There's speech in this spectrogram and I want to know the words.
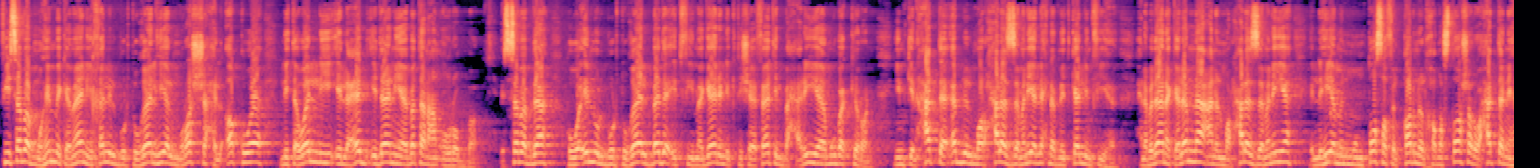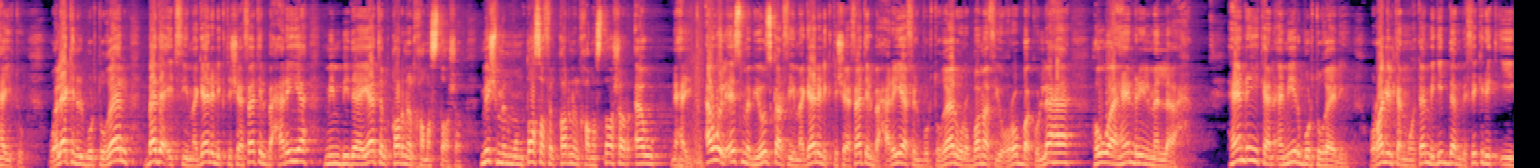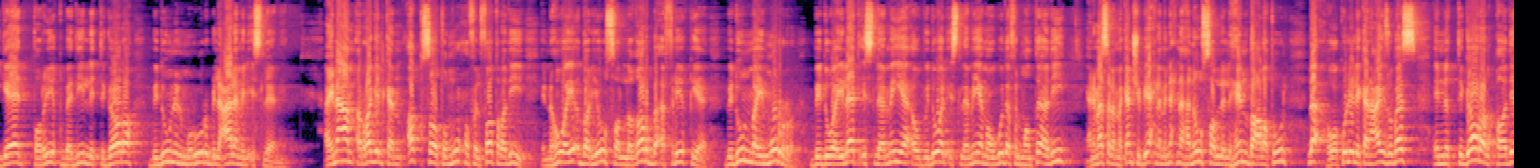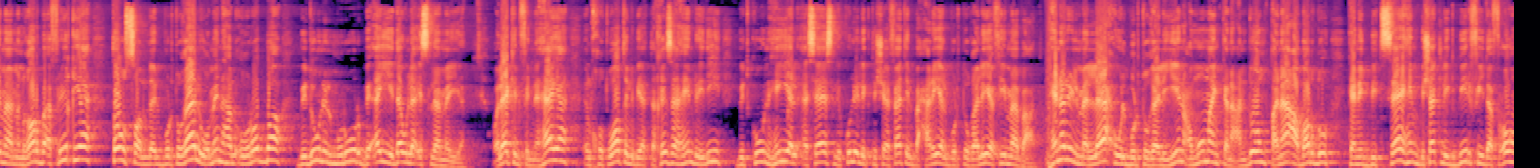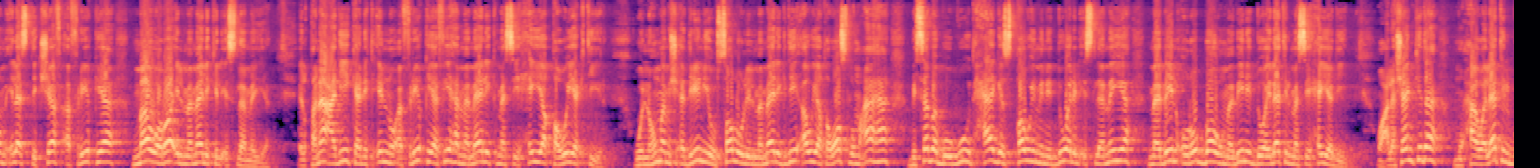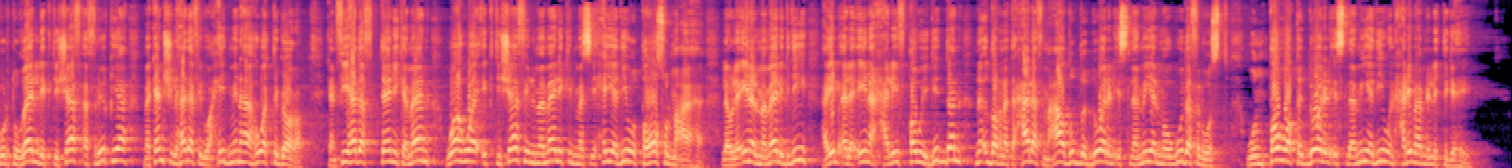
في سبب مهم كمان يخلي البرتغال هي المرشح الأقوى لتولي العبء ده نيابة عن أوروبا. السبب ده هو أنه البرتغال بدأت في مجال الاكتشافات البحرية مبكرا يمكن حتى قبل المرحلة الزمنية اللي إحنا بنتكلم فيها. إحنا بدأنا كلامنا عن المرحلة الزمنية اللي هي من منتصف القرن ال15 وحتى نهايته. ولكن البرتغال بدأت في مجال الاكتشافات البحرية من بدايات القرن ال15 مش من منتصف القرن ال15 أو نهايته. أول اسم بيذكر في مجال الاكتشافات البحرية في البرتغال وربما في أوروبا كلها هو هنري الملاح. هنري كان أمير برتغالي وراجل كان مهتم جدا بفكرة إيجاد طريق بديل للتجارة بدون المرور بالعالم الإسلامي. أي نعم الراجل كان أقصى طموحه في الفترة دي إن هو يقدر يوصل لغرب أفريقيا بدون ما يمر بدويلات إسلامية أو بدول إسلامية موجودة في المنطقة دي. يعني مثلا ما كانش بيحلم إن إحنا هنوصل للهند على طول. لا هو كل اللي كان عايزه بس إن التجارة القادمة من غرب أفريقيا توصل للبرتغال ومنها لأوروبا بدون المرور بأي دولة إسلامية. ولكن في النهاية الخطوات اللي بيتخذها هنري دي بتكون هي الأساس لكل الاكتشافات البحرية البرتغالية فيما بعد. هنري الملاح والبرتغاليين عموما عموما كان عندهم قناعة برضه كانت بتساهم بشكل كبير في دفعهم إلى استكشاف أفريقيا ما وراء الممالك الإسلامية. القناعة دي كانت إنه أفريقيا فيها ممالك مسيحية قوية كتير وإن هم مش قادرين يوصلوا للممالك دي أو يتواصلوا معاها بسبب وجود حاجز قوي من الدول الإسلامية ما بين أوروبا وما بين الدويلات المسيحية دي. وعلشان كده محاولات البرتغال لاكتشاف أفريقيا ما كانش الهدف الوحيد منها هو التجارة كان في هدف تاني كمان وهو اكتشاف الممالك المسيحية دي والتواصل معاها. لو لقينا الممالك دي هيبقى لقينا حليف قوي جدا نقدر نتحالف معاه ضد الدول الإسلامية الموجودة في الوسط ونطوق الدول الإسلامية دي ونحاربها من الاتجاهين.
